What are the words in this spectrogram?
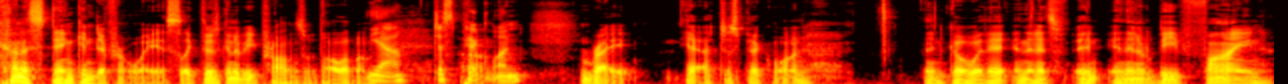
kind of stink in different ways. Like there's going to be problems with all of them. Yeah. Just pick um, one. Right. Yeah. Just pick one and go with it. And then it's, and, and then it'll be fine,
